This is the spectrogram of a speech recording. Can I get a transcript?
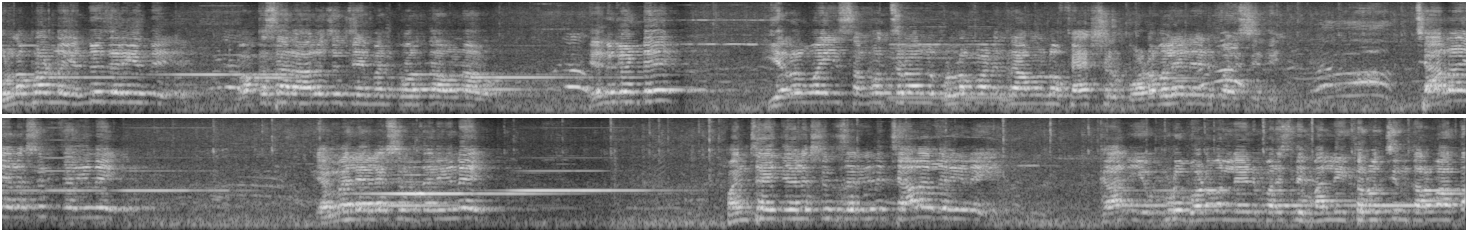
గుళ్ళపాడులో ఎందుకు జరిగింది? ఒక్కసారి ఆలోచన చేయమని కోరుతా ఉన్నాను. ఎందుకంటే ఇరవై సంవత్సరాలు గుళ్ళపాడు గ్రామంలో ఫ్యాక్షన్ గొడవలే లేని పరిస్థితి. చాలా ఎలక్షన్ జరిగినాయి. ఎమ్మెల్యే ఎలక్షన్ జరిగినాయి. పంచాయతీ ఎలక్షన్ జరిగినాయి చాలా జరిగినాయి. కానీ ఎప్పుడు గొడవలు లేని పరిస్థితి. మళ్ళీ ఇతను వచ్చిన తర్వాత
